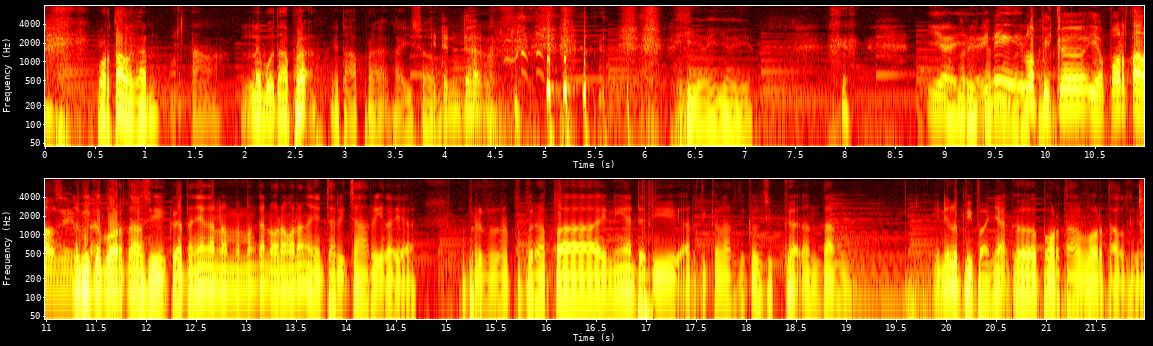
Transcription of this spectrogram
Portal kan? portal Lek mbok tabrak, ya tabrak, gak iso. didenda iya iya iya. iya iya ini mengerikan. lebih ke ya portal sih Lebih ke portal sih. Kelihatannya karena memang kan orang-orang hanya cari-cari lah ya. Beber- beberapa ini ada di artikel-artikel juga tentang ini lebih banyak ke portal-portal sih.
